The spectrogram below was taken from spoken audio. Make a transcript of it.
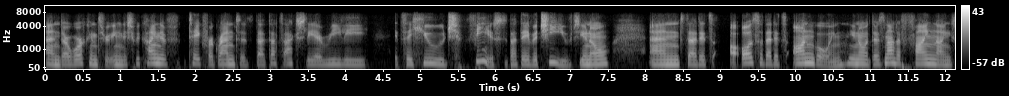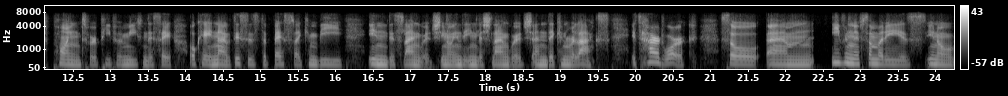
and are working through english we kind of take for granted that that's actually a really it's a huge feat that they've achieved you know and that it's also that it's ongoing. You know there's not a finite point where people meet and they say okay now this is the best i can be in this language you know in the english language and they can relax. It's hard work. So um even if somebody is, you know,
